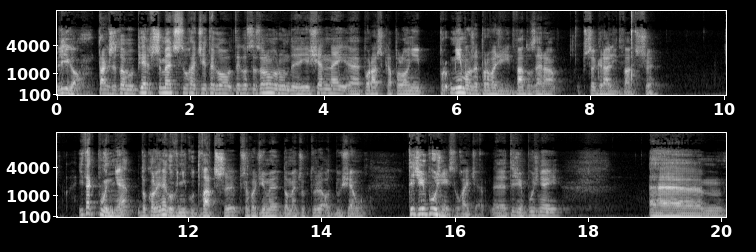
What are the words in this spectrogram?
ligą. Także to był pierwszy mecz, słuchajcie, tego, tego sezonu, rundy jesiennej. E, porażka Polonii, mimo że prowadzili 2 do 0, przegrali 2-3. I tak płynnie do kolejnego wyniku 2-3 przechodzimy do meczu, który odbył się tydzień później, słuchajcie. E, tydzień później em,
